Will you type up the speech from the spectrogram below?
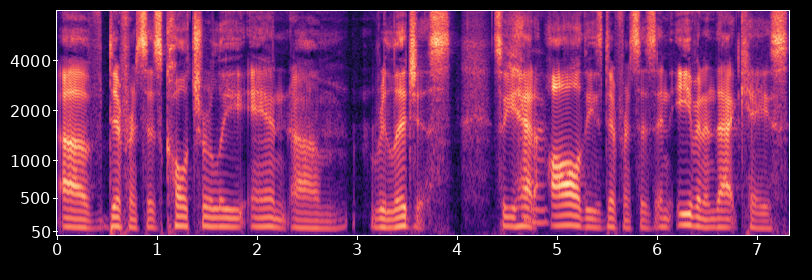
of differences culturally and um, religious. So you had all these differences, and even in that case,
